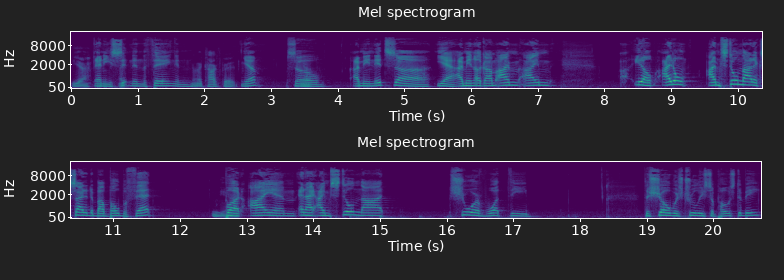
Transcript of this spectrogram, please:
Yeah, and he's sitting in the thing, and in the cockpit. Yep. So, I mean, it's uh, yeah. I mean, like I'm, I'm, I'm, you know, I don't. I'm still not excited about Boba Fett, Yeah. but I am, and I, I'm still not sure of what the the show was truly supposed to be.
